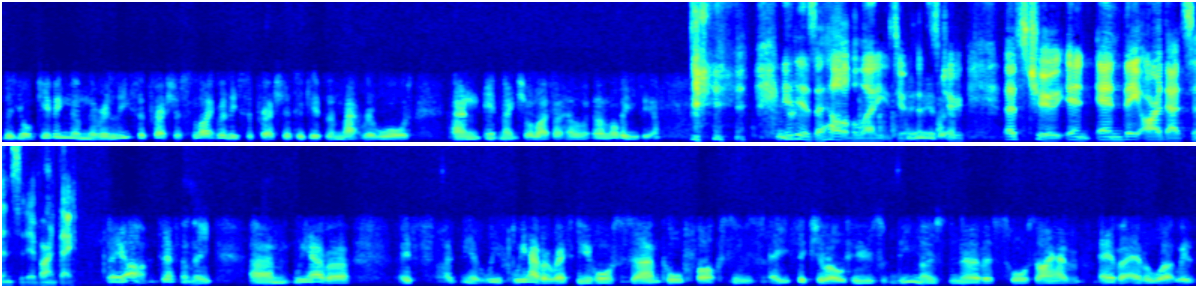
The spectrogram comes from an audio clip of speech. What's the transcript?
that you're giving them the release of pressure, slight release of pressure to give them that reward, and it makes your life a hell a lot easier. it is a hell of a lot easier. That's true. That's true. And and they are that sensitive, aren't they? They are definitely. Um, we have a if uh, you know we we have a rescue horse um, called Fox, who's a six-year-old, who's the most nervous horse I have ever ever worked with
